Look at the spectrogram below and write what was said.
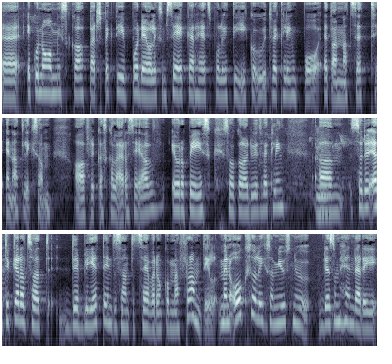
uh, ekonomiska perspektiv på det och liksom säkerhetspolitik och utveckling på ett annat sätt än att liksom Afrika ska lära sig av europeisk så kallad utveckling. Mm. Um, så det, jag tycker alltså att det blir jätteintressant att se vad de kommer fram till. Men också liksom just nu det som händer i,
